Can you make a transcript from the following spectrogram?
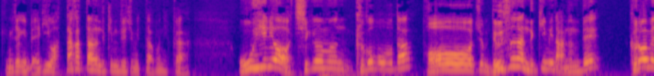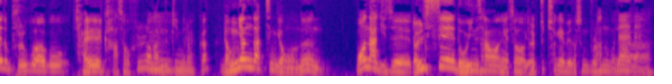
굉장히 맥이 왔다 갔다 하는 느낌들이 좀 있다 보니까 오히려 지금은 그거보다 더 좀 느슨한 느낌이 나는데 그럼에도 불구하고 잘 가서 흘러간 음. 느낌이랄까? 명량 같은 경우는 워낙 이제 열세에 놓인 상황에서 12척의 배로 승부를 하는 거니까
